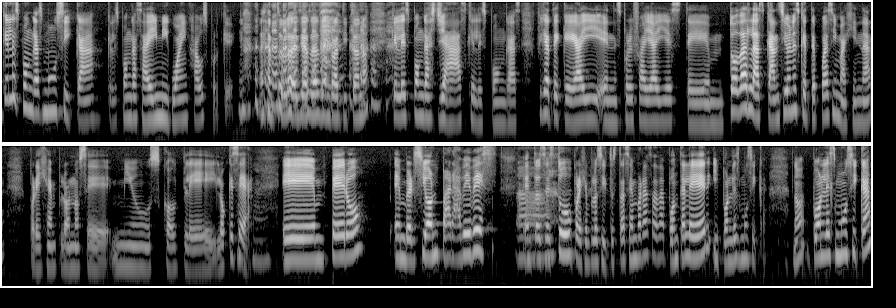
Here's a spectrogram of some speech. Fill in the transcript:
Que les pongas música, que les pongas a Amy Winehouse, porque tú lo decías hace un ratito, ¿no? Que les pongas jazz, que les pongas, fíjate que hay en Spotify hay este todas las canciones que te puedas imaginar, por ejemplo, no sé, Muse, Coldplay, lo que sea, eh, pero en versión para bebés. Entonces ah. tú, por ejemplo, si tú estás embarazada, ponte a leer y ponles música, ¿no? Ponles música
